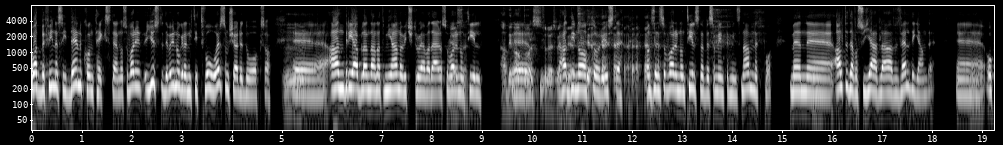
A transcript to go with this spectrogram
och att befinna sig i den kontexten. Och så var det, just det, det var ju några 92 er som körde då också. Mm. Eh, Andria, bland annat Mijanovic tror jag var där. Och så var Just det någon det. till. Adinator, Eh, för nu som jag jag inte hade vet. Dinator, just det. Och sen så var det någon till snubbe som jag inte minns namnet på. Men eh, allt det där var så jävla överväldigande. Eh, och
